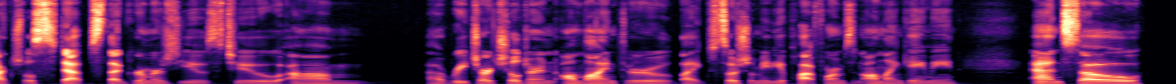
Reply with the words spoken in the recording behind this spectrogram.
actual steps that groomers use to um, uh, reach our children online through like social media platforms and online gaming. And so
